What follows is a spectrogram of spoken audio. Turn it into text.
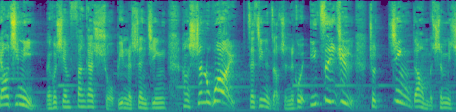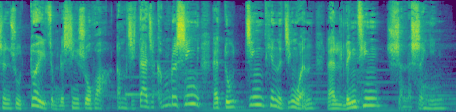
邀请你能够先翻开手边的圣经，让神的话语在今天早晨能够一字一句，就进到我们生命深处，对着我们的心说话。让我们一起带着渴慕的心来读今天的经文，来聆听神的声音。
